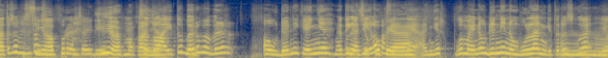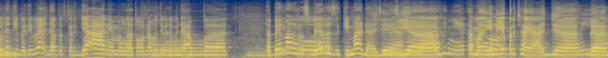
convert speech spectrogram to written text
Nah terus abis itu Singapura ya coy dia iya makanya. setelah itu baru bener-bener oh udah nih kayaknya ngerti Udah gak sih lo pasti ya. kayak anjir gue mainnya udah nih 6 bulan gitu terus gue ya udah tiba-tiba dapat kerjaan emang nggak tahu kenapa tiba-tiba dapet Tapi emang Gitu. sebenarnya rezeki mah ada aja ya Rezeki Iya. ada aja. Tapi Emang kalau- intinya percaya aja Iya. dan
